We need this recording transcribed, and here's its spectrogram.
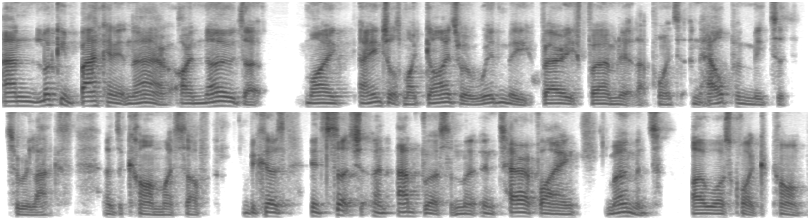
And looking back at it now, I know that my angels, my guides were with me very firmly at that point and helping me to, to relax and to calm myself. Because in such an adverse and terrifying moment, I was quite calm.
